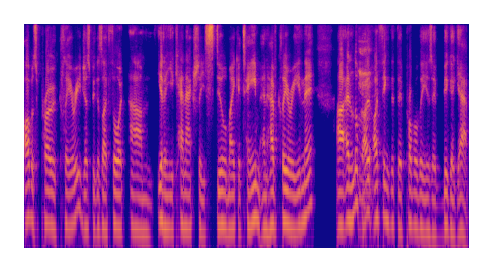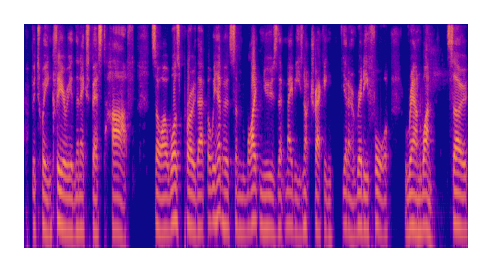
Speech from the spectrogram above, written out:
I was pro Cleary just because I thought, um, you know, you can actually still make a team and have Cleary in there. Uh, and look, mm. I, I, think that there probably is a bigger gap between Cleary and the next best half. So I was pro that, but we have heard some light news that maybe he's not tracking, you know, ready for round one. So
